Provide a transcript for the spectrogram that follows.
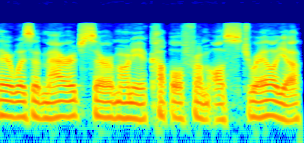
there was a marriage ceremony, a couple from Australia,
